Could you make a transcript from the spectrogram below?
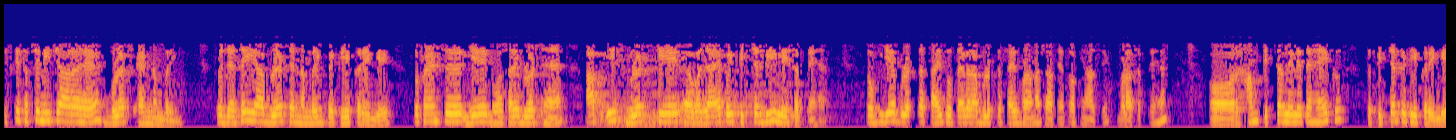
इसके सबसे नीचे आ रहा है बुलेट्स एंड नंबरिंग तो जैसे ही आप बुलेट्स एंड नंबरिंग पे क्लिक करेंगे तो फ्रेंड्स ये बहुत सारे बुलेट्स हैं। आप इस बुलेट के बजाय कोई पिक्चर भी ले सकते हैं। तो ये बुलेट का साइज़ होता है। अगर आप बुलेट का साइज़ बढ़ाना चाहते हैं तो आप यहाँ से बढ़ा सकते हैं। और हम पिक्चर ले लेते हैं एक तो पिक्चर पे क्लिक करेंगे,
